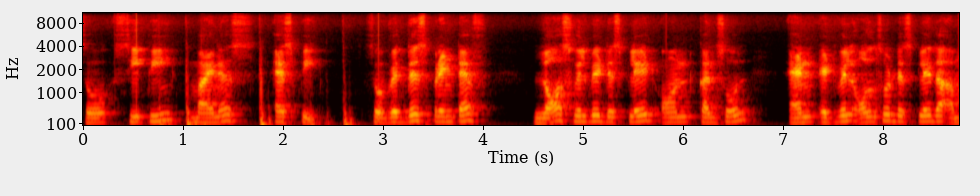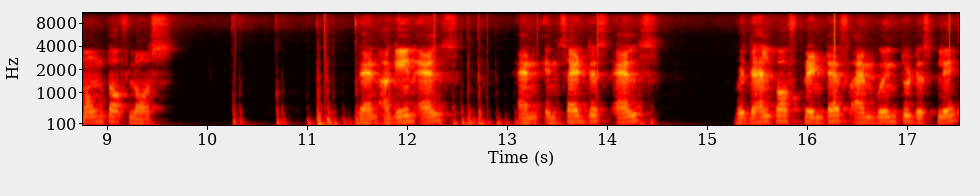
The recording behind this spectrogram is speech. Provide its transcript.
so cp minus sp so with this printf loss will be displayed on console and it will also display the amount of loss then again else and inside this else with the help of printf I am going to display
